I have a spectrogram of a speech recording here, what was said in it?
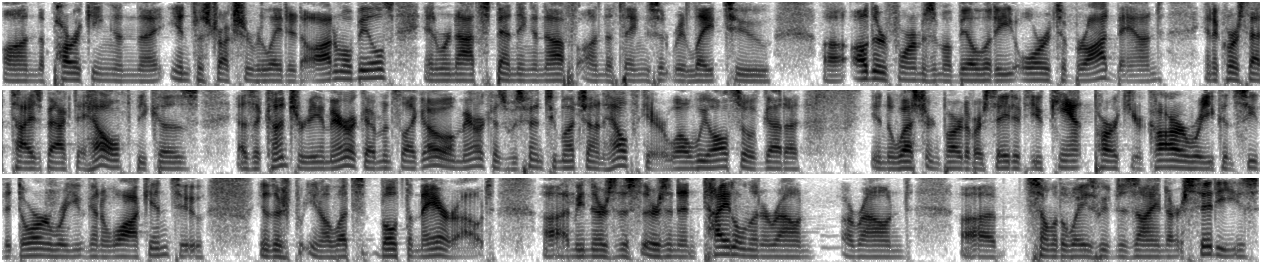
on the parking and the infrastructure related to automobiles and we're not spending enough on the things that relate to uh, other forms of mobility or to broadband. And of course, that ties back to health because as a country, America, it's like, oh, America's, we spend too much on health care. Well, we also have got to, in the western part of our state, if you can't park your car where you can see the door where you're going to walk into, you know, there's, you know, let's vote the mayor out. Uh, I mean, there's this, there's an entitlement around around uh, some of the ways we've designed our cities,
